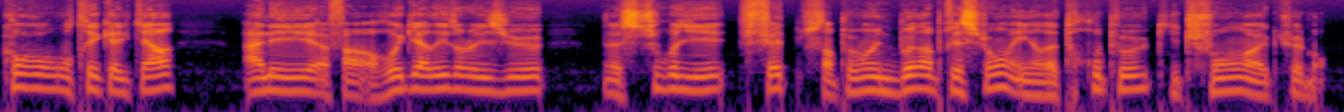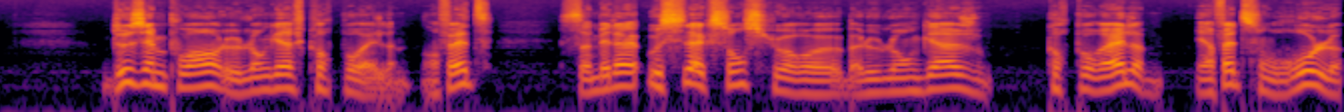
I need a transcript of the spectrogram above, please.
quand vous rencontrez quelqu'un, allez, enfin, regardez dans les yeux, souriez, faites tout simplement une bonne impression et il y en a trop peu qui le font actuellement. Deuxième point, le langage corporel. En fait, ça met aussi l'accent sur bah, le langage corporel et en fait son rôle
